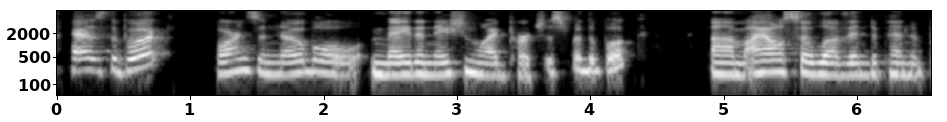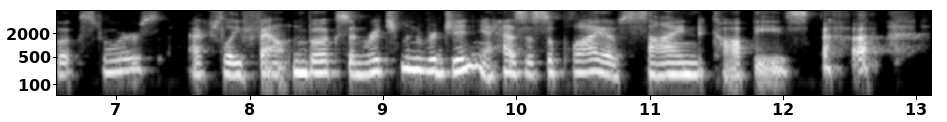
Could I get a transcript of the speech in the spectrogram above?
has the book. Barnes and Noble made a nationwide purchase for the book. Um, I also love independent bookstores. Actually, Fountain Books in Richmond, Virginia has a supply of signed copies.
